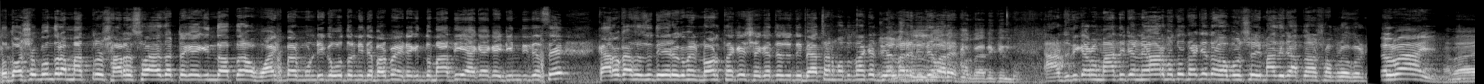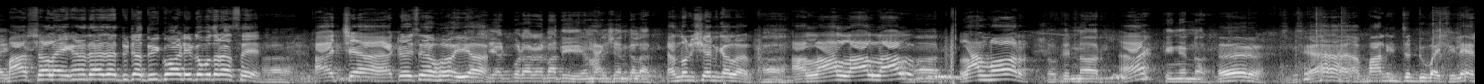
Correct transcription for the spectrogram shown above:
তো দর্শক বন্ধুরা মাত্র সাড়ে ছয় হাজার টাকায় কিন্তু আপনারা হোয়াইট বার মুন্ডি কবুতর নিতে পারবেন। এটা কিন্তু একা একাই ডিম দিতেছে। কারও কাছে যদি এরকমের নর থাকে সেক্ষেত্রে যদি বেচার মতো থাকে জুয়েল বারে দিতে পারেন। কিন্তু আর যদি কারও মাদিটা নেওয়ার মতো থাকে তো অবশ্যই মাদিটা আপনারা সংগ্রহ করুন ভাই হ্যাঁ ভাই। মার্শাল্লাহ এখানে দেখা যায় দুইটা দুই কোয়ালিটির কবুতর আছে। হ্যাঁ। আচ্ছা একটা হচ্ছে হ- yeah. Indonesian colour Indonesian colour. আর লাল লাল লাল। লাল নর। শৌখিন নর। হ্যাঁ? কিং এর নর হ্যাঁ, মানিজ্য ডুবাইছিলেন।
